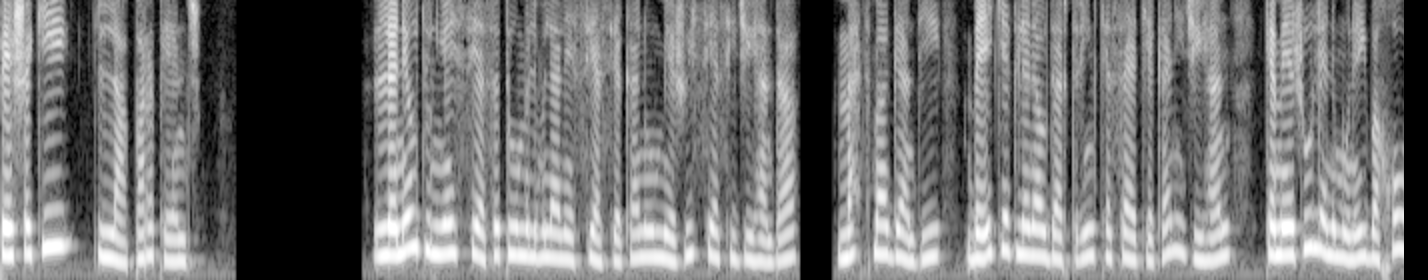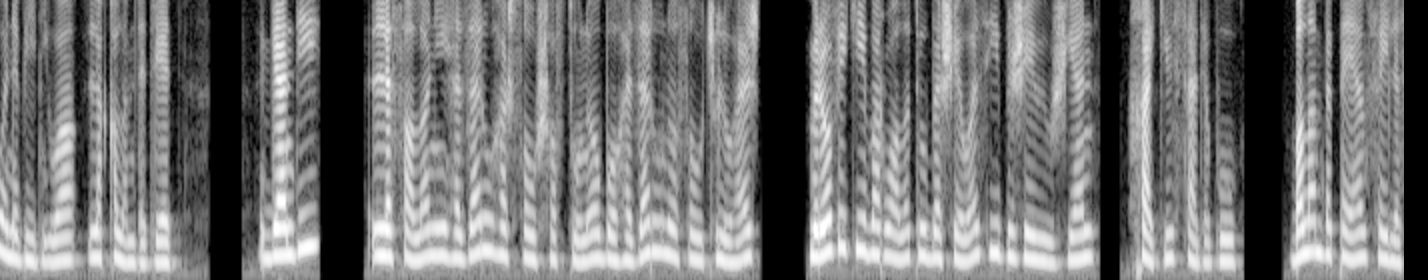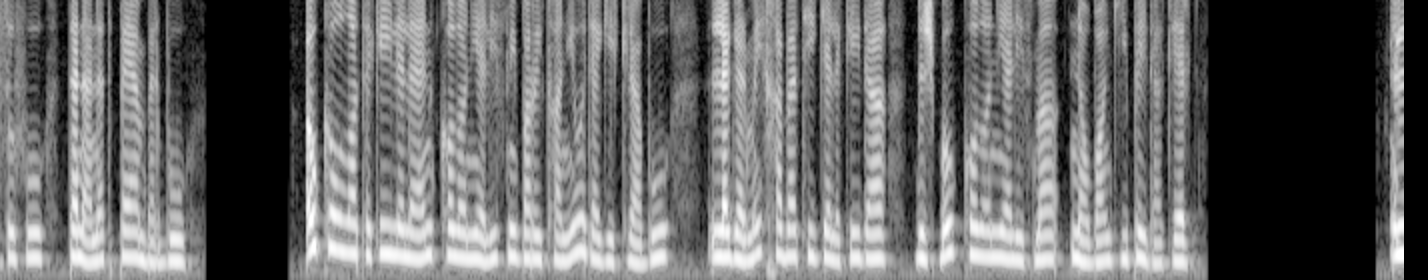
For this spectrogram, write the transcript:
پێشەکی لاپەڕە پێنج لە نێو دنیای سیاست و ململانێ سیاسیەکان و مێژووی سیاسی جیهاندا مەهتما گاندی بە یەکێک لە ناودارترین کەسایەتیەکانی جیهان کە مێژوو لە نمونەی بەخۆوە نەبینیوە لە قەڵم دەدرێت. گاندی لە ساڵانی 1969 بۆ 1948 مرۆڤێکی بەڕواڵەت و بە شێوازی بژێوی و ژیان خاکی و سادە بوو. بەڵام بە پەیام فەیلەسوف و تەنانەت پەیامبەر بوو. ئەو کە وڵاتەکەی لەلایەن کۆلۆنیالیزمی بەڕیتانیەوە داگیرکرابوو، لە گەرمەی خەباتی گەلەکەیدا دژ بەو کۆلۆنیالیزمە ناوبانگی پەیدا کرد.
